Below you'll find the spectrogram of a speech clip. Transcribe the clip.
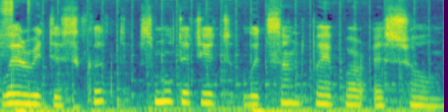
Where it is cut, smooth it with sandpaper as shown.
